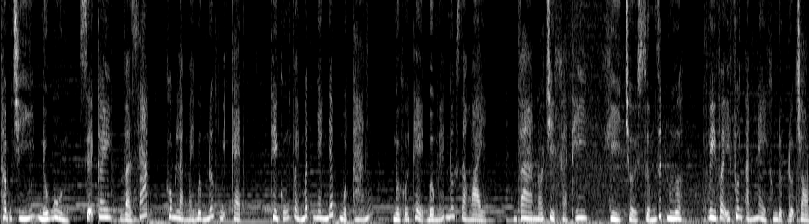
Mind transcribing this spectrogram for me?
thậm chí nếu bùn, rễ cây và rác không làm máy bơm nước bị kẹt thì cũng phải mất nhanh nhất một tháng mới có thể bơm hết nước ra ngoài và nó chỉ khả thi khi trời sớm dứt mưa. Vì vậy phương án này không được lựa chọn.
